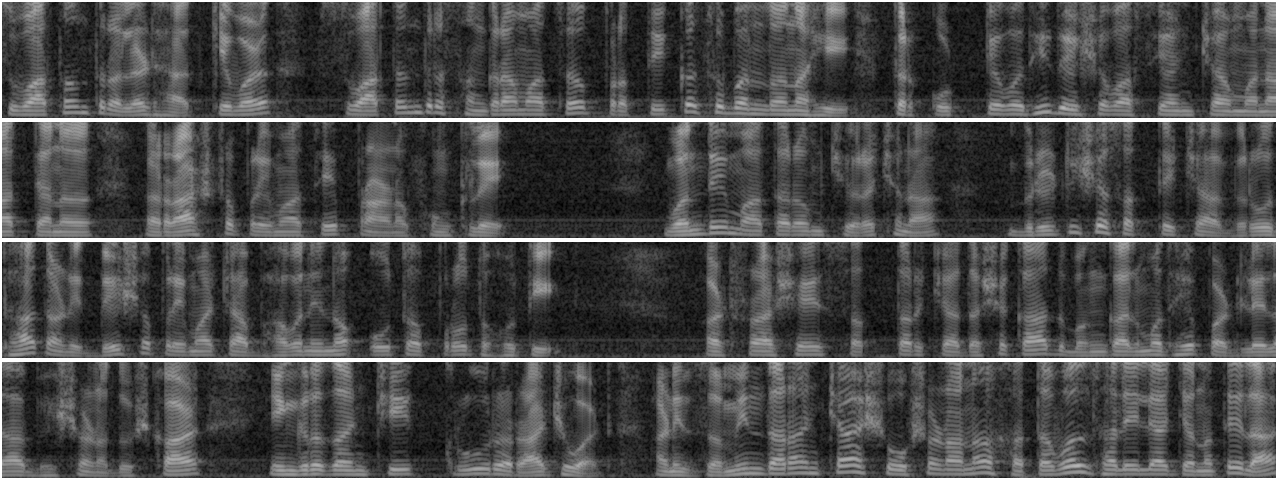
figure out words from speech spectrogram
स्वातंत्र्य लढ्यात केवळ स्वातंत्र्य संग्रामाचं प्रतीकच बनलं नाही तर कोट्यवधी देशवासियांच्या मनात त्यानं राष्ट्रप्रेमाचे प्राण फुंकले. वंदे मातरमची रचना ब्रिटिश सत्तेच्या विरोधात आणि देशप्रेमाच्या भावनेनं ओतप्रोत होती. अठराशे सत्तरच्या दशकात बंगालमध्ये पडलेला भीषण दुष्काळ इंग्रजांची क्रूर राजवट आणि जमीनदारांच्या शोषणानं हतबल झालेल्या जनतेला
